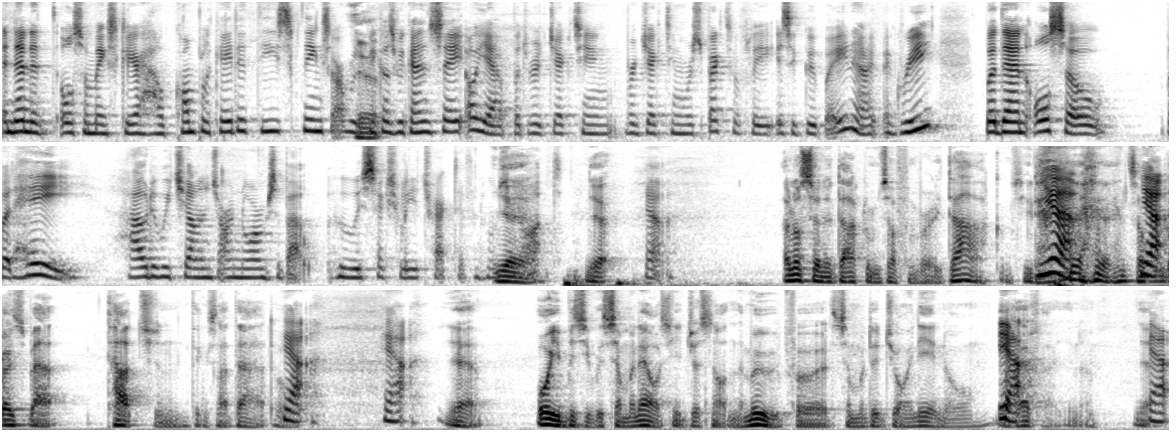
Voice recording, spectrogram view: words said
and then it also makes clear how complicated these things are Yeah. because we can say, "Oh yeah, but rejecting rejecting respectively is a good way," and I agree. But then also, but hey, how do we challenge our norms about who is sexually attractive and who's Yeah. not? yeah. Yeah, And also, in a dark room is often very dark. You know? Yeah. it often Yeah. goes about touch and things like that. or- yeah, yeah. Yeah. Or you're busy with someone else, you're just not in the mood for someone to join in or Yeah. whatever, you know. Yeah.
